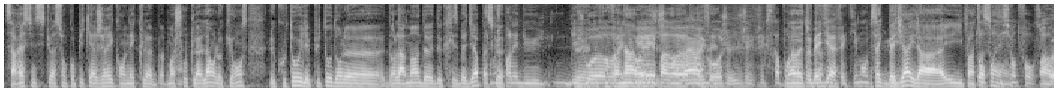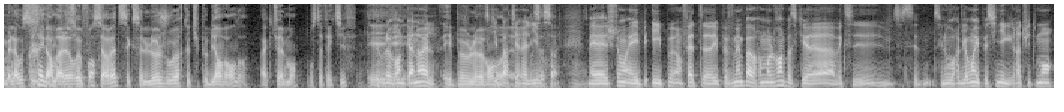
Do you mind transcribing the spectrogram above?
ça reste une situation compliquée à gérer quand on est club. Moi, je trouve que là, en l'occurrence, le couteau, il est plutôt dans, le, dans la main de, de Chris Bedia. Parce Moi, que je parlais du, des de- de joueurs Fofana, ouais, je- par, euh, ouais, J'extrapole Ouais, un peu fait. effectivement. c'est vrai que qui, Bedia, il a. Il, en position de force. ah, Ouais, mais là où c'est très hyper malheureux pour. Servette, c'est que c'est le joueur que tu peux bien vendre actuellement dans cet effectif. Ils peuvent le vendre qu'à Noël. Et ils peuvent le Parce qu'il vendre. partirait euh, libre. C'est ça. Mais justement, en fait, euh, ils peuvent même pas vraiment le vendre parce qu'avec ces, ces- nouveaux règlements, il peut signer gratuitement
